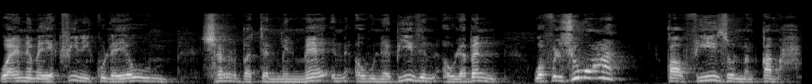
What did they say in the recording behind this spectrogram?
وإنما يكفيني كل يوم شربة من ماء أو نبيذ أو لبن وفي الجمعة قافيز من قمح.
